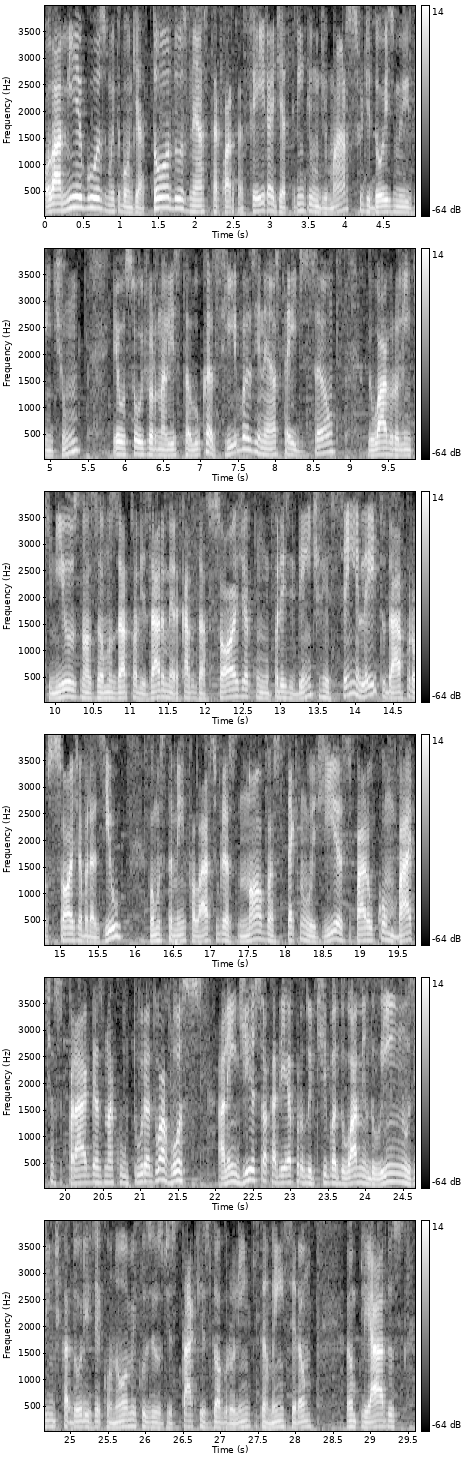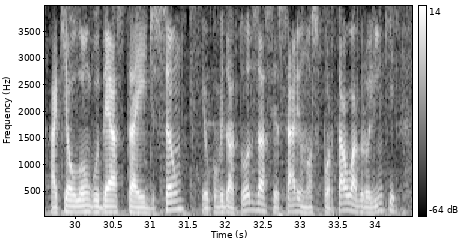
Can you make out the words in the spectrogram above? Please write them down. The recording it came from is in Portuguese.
Olá, amigos, muito bom dia a todos. Nesta quarta-feira, dia 31 de março de 2021, eu sou o jornalista Lucas Rivas e nesta edição do AgroLink News nós vamos atualizar o mercado da soja com o presidente recém-eleito da AproSoja Brasil. Vamos também falar sobre as novas tecnologias para o combate às pragas na cultura do arroz. Além disso, a cadeia produtiva do amendoim, os indicadores econômicos e os destaques do AgroLink também serão ampliados aqui ao longo desta edição. Eu convido a todos a acessarem o nosso portal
